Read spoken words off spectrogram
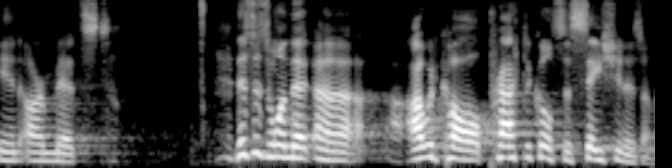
in our midst. This is one that uh, I would call practical cessationism.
